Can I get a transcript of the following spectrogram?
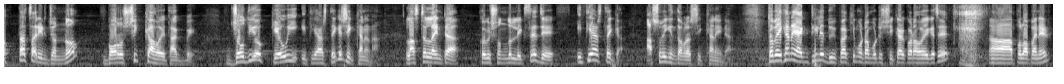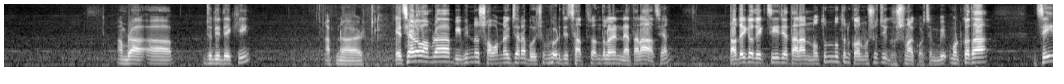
অত্যাচারীর জন্য বড় শিক্ষা হয়ে থাকবে। যদিও কেউই ইতিহাস থেকে শিক্ষা নেয় না। লাস্টের লাইনটা খুবই সুন্দর লিখছে যে, ইতিহাস থেকে আসলে কিন্তু আমরা শিক্ষা নেই না। তবে এখানে এক ঢিলে দুই পাখি মোটামুটি স্বীকার করা হয়ে গেছে। পোলাপানের আমরা যদি দেখি আপনার এছাড়াও আমরা বিভিন্ন সমন্বয়ক যারা বৈষম্য বিরোধী ছাত্র আন্দোলনের নেতারা আছেন, তাদেরকেও দেখছি যে তারা নতুন নতুন কর্মসূচি ঘোষণা করছেন। মোট কথা, যেই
